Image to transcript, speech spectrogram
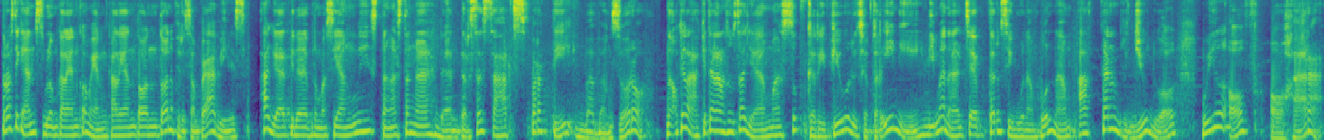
Pastikan sebelum kalian komen, kalian tonton video sampai habis agar tidak ada informasi yang miss setengah-setengah dan tersesat seperti Babang Zoro. Nah oke lah, kita akan langsung saja masuk ke review di chapter ini di mana chapter 1066 akan berjudul Wheel of Ohara.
